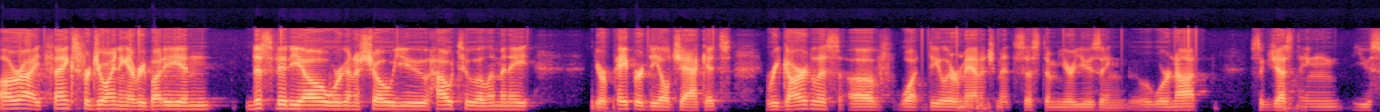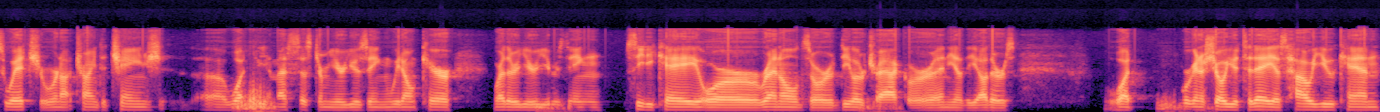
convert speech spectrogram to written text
All right, thanks for joining everybody. In this video, we're going to show you how to eliminate your paper deal jackets regardless of what dealer management system you're using. We're not suggesting you switch or we're not trying to change uh, what DMS system you're using. We don't care whether you're using CDK or Reynolds or Dealertrack or any of the others. What we're going to show you today is how you can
